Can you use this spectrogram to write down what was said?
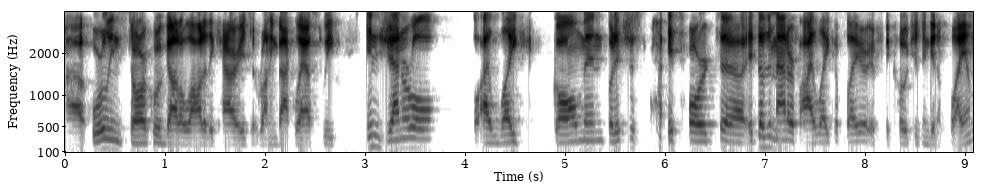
uh, Orleans Darkwa got a lot of the carries at running back last week. In general, I like Gallman, but it's just it's hard to. It doesn't matter if I like a player if the coach isn't going to play him.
